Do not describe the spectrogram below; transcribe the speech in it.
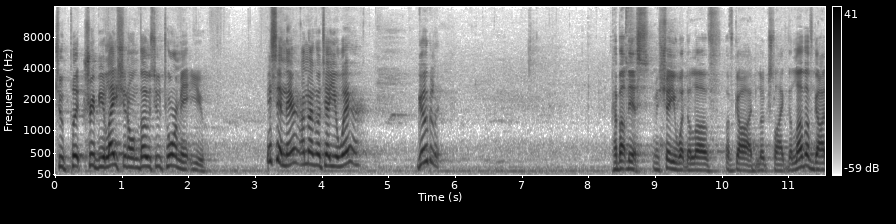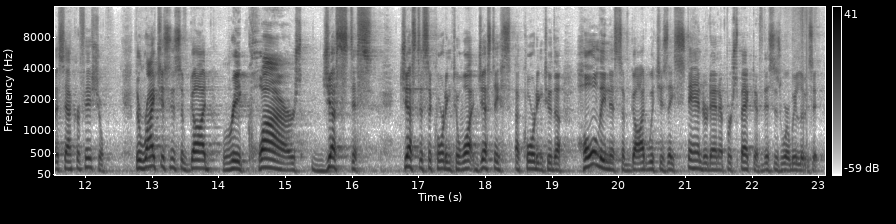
to put tribulation on those who torment you. It's in there. I'm not going to tell you where. Google it. How about this? Let me show you what the love of God looks like. The love of God is sacrificial. The righteousness of God requires justice. Justice according to what? Justice according to the holiness of God, which is a standard and a perspective. This is where we lose it.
